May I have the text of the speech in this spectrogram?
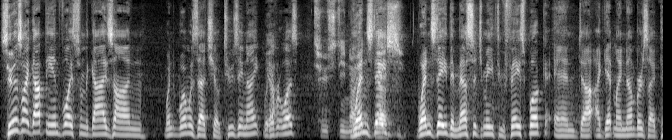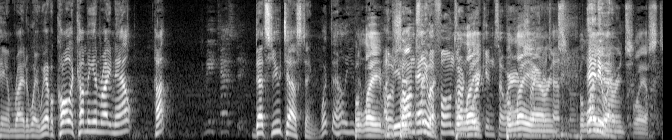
As soon as I got the invoice from the guys on when when was that show? Tuesday night, whatever Yeah. it was. Tuesday night, Wednesday. yes. Wednesday, they message me through Facebook, and uh, I get my numbers. I pay them right away. We have a caller coming in right now, huh? Me testing. That's you testing. What the hell are you Belay, doing? Oh, Adina- Sean said anyway. the phones aren't working, so we're belay trying to test them. belay Anyway. Aaron's last.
